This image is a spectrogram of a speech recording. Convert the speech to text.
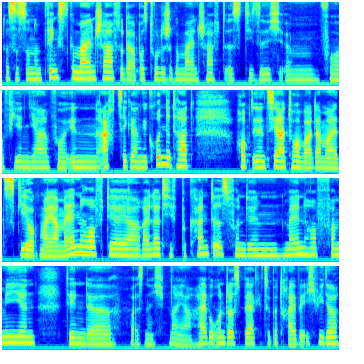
dass es so eine Pfingstgemeinschaft oder apostolische Gemeinschaft ist, die sich ähm, vor vielen Jahren, vor in den 80ern gegründet hat. Hauptinitiator war damals Georg Meyer-Melnhoff, der ja relativ bekannt ist von den Melnhoff-Familien, denen der, weiß nicht, naja, halbe Untersberg, jetzt übertreibe ich wieder,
